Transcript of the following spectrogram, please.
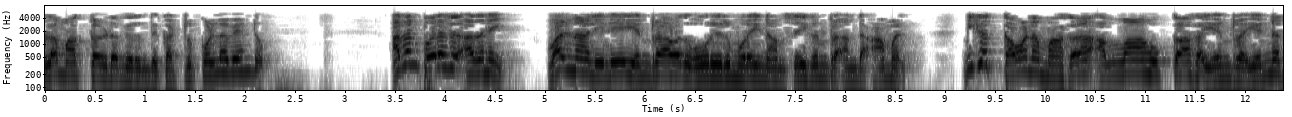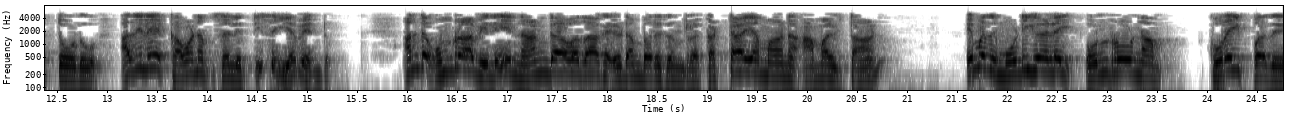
உலமாக்களிடமிருந்து கற்றுக்கொள்ள வேண்டும். அதன் பிறகு அதனை வாழ்நாளிலே என்றாவது ஓரிரு முறை நாம் செய்கின்ற அந்த அமல். மிக கவனமாக அல்லாஹுக்காக என்ற எண்ணத்தோடு அதிலே கவனம் செலுத்தி செய்ய வேண்டும். அந்த உம்ராவிலே நான்காவதாக இடம்பெறுகின்ற கட்டாயமான அமல் தான் எமது முடிகளை ஒன்றோ நாம் குறைப்பது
